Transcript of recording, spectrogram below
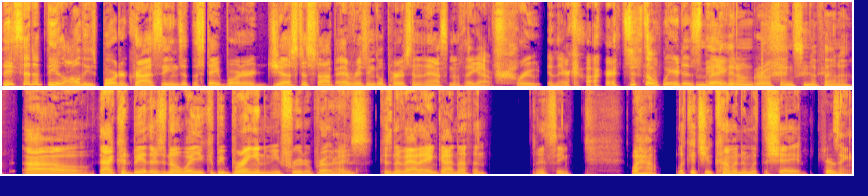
they set up these all these border crossings at the state border just to stop every single person and ask them if they got fruit in their car? It's just the weirdest Maybe thing. they don't grow things in Nevada. Oh, that could be it. There's no way you could be bringing any fruit or produce because Nevada ain't got nothing. Let's see. Wow, look at you coming in with the shade. Fizzing.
